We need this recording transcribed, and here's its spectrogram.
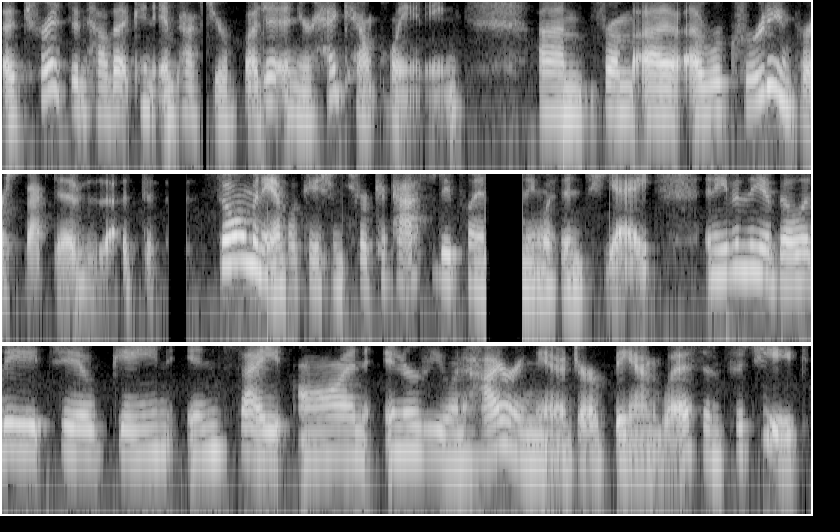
attrits and how that can impact your budget and your headcount planning? Um, from a, a, recruiting perspective, so many implications for capacity planning within TA, and even the ability to gain insight on interview and hiring manager bandwidth and fatigue,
